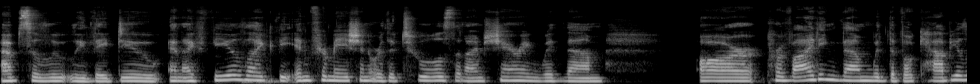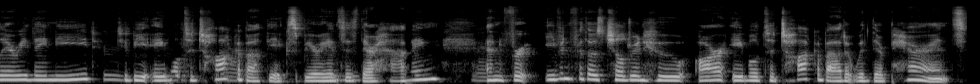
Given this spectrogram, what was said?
Absolutely they do. And i feel like the information or the tools that i'm sharing with them are providing them with the vocabulary they need mm. to be able to talk yeah. about the experiences mm-hmm. they're having yeah. and for even for those children who are able to talk about it with their parents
